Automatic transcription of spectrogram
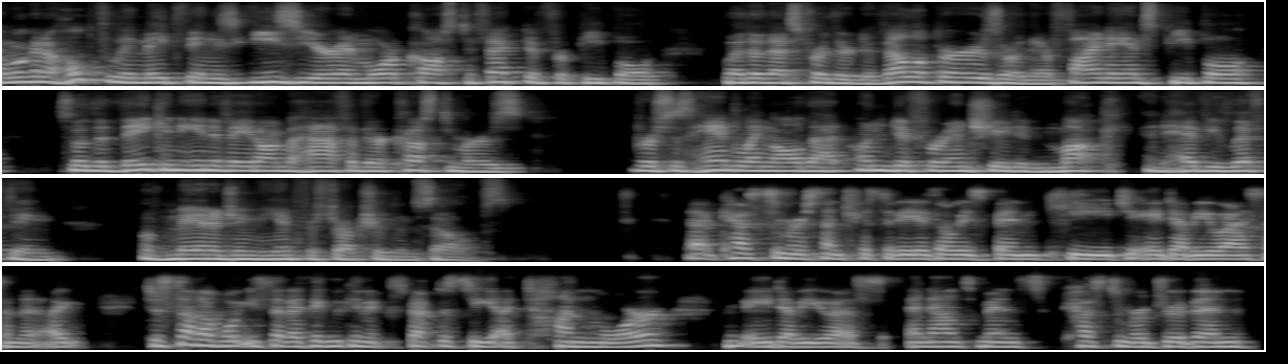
And we're going to hopefully make things easier and more cost effective for people whether that's for their developers or their finance people, so that they can innovate on behalf of their customers versus handling all that undifferentiated muck and heavy lifting of managing the infrastructure themselves. That customer centricity has always been key to AWS. And I just sum up what you said, I think we can expect to see a ton more from AWS announcements, customer driven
